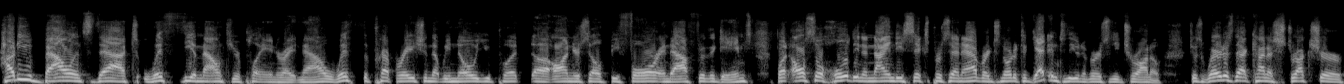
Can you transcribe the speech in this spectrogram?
How do you balance that with the amount you're playing right now, with the preparation that we know you put uh, on yourself before and after the games, but also holding a 96% average in order to get into the University of Toronto? Just where does that kind of structure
